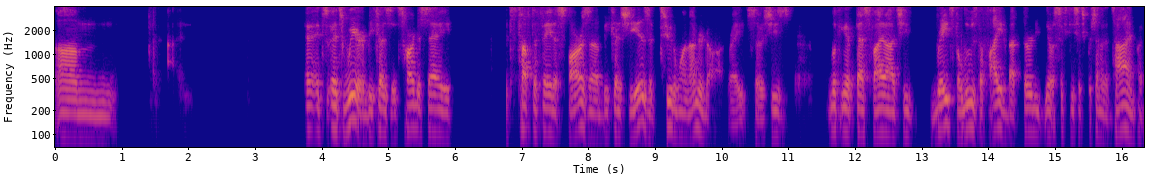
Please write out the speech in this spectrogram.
Um, and it's it's weird because it's hard to say it's tough to fade Esparza because she is a two to one underdog, right? So she's looking at best fight odds. She rates to lose the fight about 30, you know, 66% of the time. But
